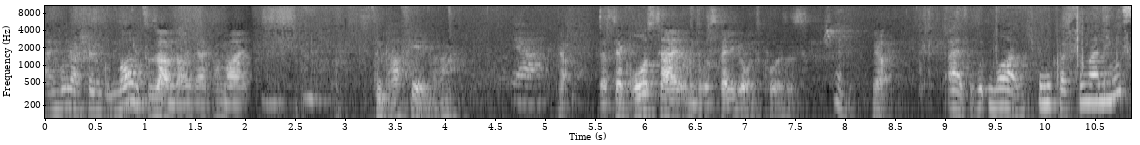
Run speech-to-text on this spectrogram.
Einen wunderschönen guten Morgen zusammen, sage ich einfach mal. Ein paar fehlen, oder? Ja. ja. Das ist der Großteil unseres Religionskurses. Schön. Ja. Also, guten Morgen. Ich bin Nicole Fingerlings.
